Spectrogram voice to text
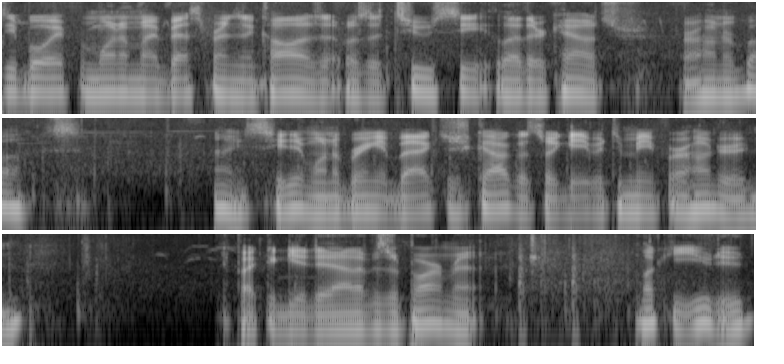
La-Z-Boy from one of my best friends in college that was a two-seat leather couch for 100 bucks. Nice. He didn't want to bring it back to Chicago, so he gave it to me for 100. If I could get it out of his apartment. Lucky you, dude.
